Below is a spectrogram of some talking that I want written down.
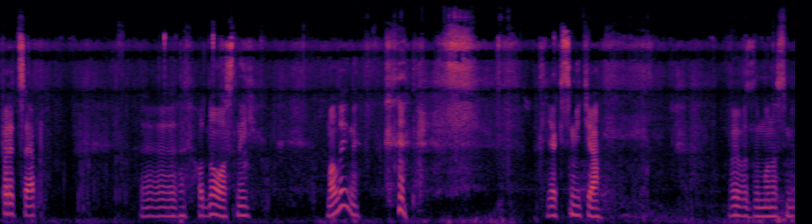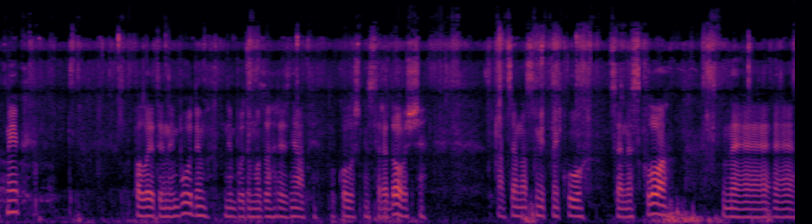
прицеп одноосний малини. Як сміття. Вивеземо на смітник. Палити не будемо, не будемо загрязняти навколишнє середовище. А це на смітнику це не скло, не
